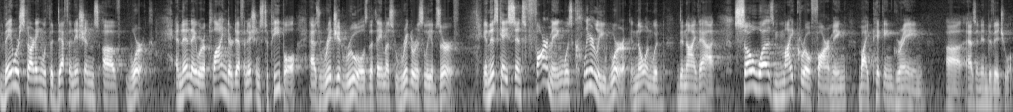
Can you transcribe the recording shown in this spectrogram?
They were starting with the definitions of work. And then they were applying their definitions to people as rigid rules that they must rigorously observe. In this case, since farming was clearly work, and no one would deny that, so was micro farming by picking grain uh, as an individual.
